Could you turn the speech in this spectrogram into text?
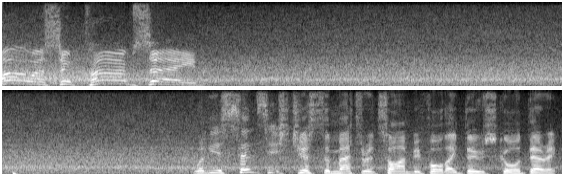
Oh, a superb save. Well, you sense it's just a matter of time before they do score, Derek.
